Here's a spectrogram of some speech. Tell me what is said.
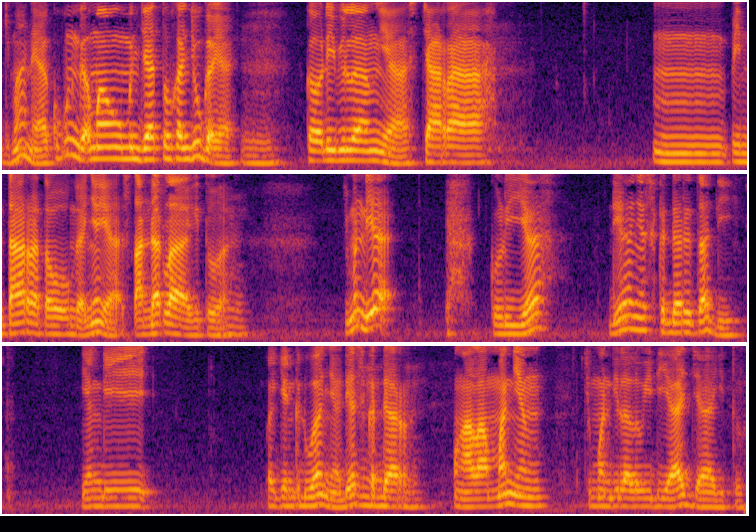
gimana ya, aku pun nggak mau menjatuhkan juga ya. Hmm. Kalau dibilang ya secara hmm, pintar atau enggaknya ya standar lah gitu lah. Hmm. Cuman dia ya, kuliah dia hanya sekedar itu tadi. Yang di bagian keduanya dia sekedar pengalaman yang cuman dilalui dia aja gitu.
